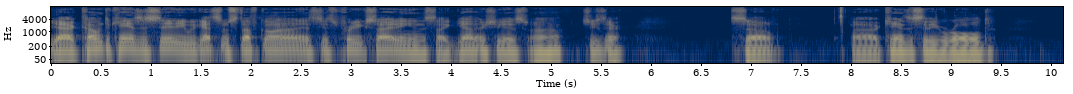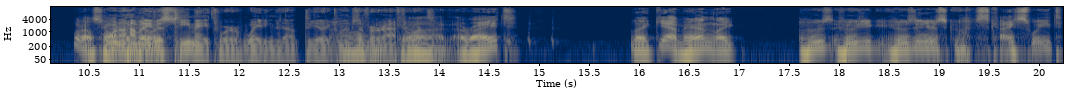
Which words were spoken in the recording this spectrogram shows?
yeah, come to Kansas City. We got some stuff going on. It's it's pretty exciting, and it's like, yeah, there she is. Uh huh. She's there. So, uh, Kansas City rolled. What else I don't know how many There of his teammates were waiting out to get a glimpse Oh of her afterwards. God, all right. Like, yeah, man. Like, who's who? You, who's in your sky suite?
